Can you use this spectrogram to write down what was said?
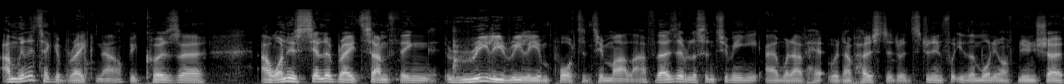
I'm going to take a break now because uh, I want to celebrate something really, really important in my life. Those who have listened to me um, when I've ha- when I've hosted or stood in for either the morning or afternoon show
